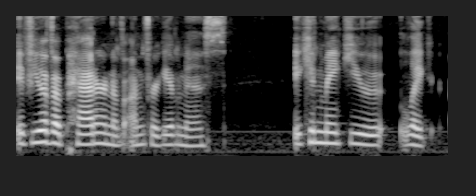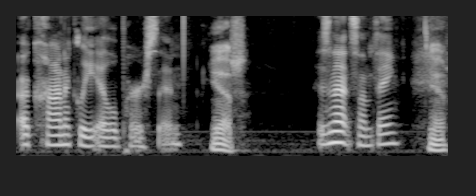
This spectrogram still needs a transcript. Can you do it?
if you have a pattern of unforgiveness, it can make you like a chronically ill person. Yes. Isn't that something? Yes.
